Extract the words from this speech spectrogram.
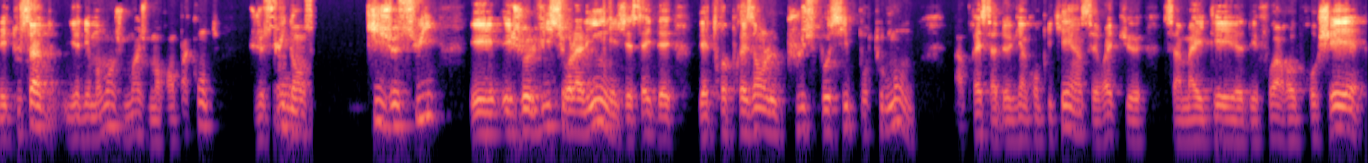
Mais tout ça, il y a des moments, je, moi, je m'en rends pas compte. Je suis dans qui je suis et, et je le vis sur la ligne et j'essaye d'être présent le plus possible pour tout le monde. Après, ça devient compliqué. Hein. C'est vrai que ça m'a été des fois reproché.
